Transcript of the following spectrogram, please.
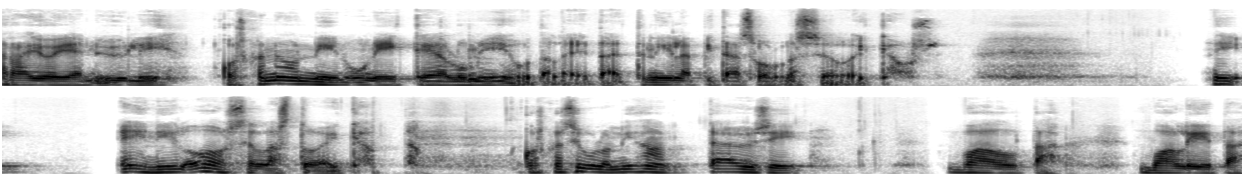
rajojen yli, koska ne on niin uniikkeja lumihiutaleita, että niillä pitäisi olla se oikeus. Niin ei niillä ole sellaista oikeutta, koska sinulla on ihan täysi valta valita,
